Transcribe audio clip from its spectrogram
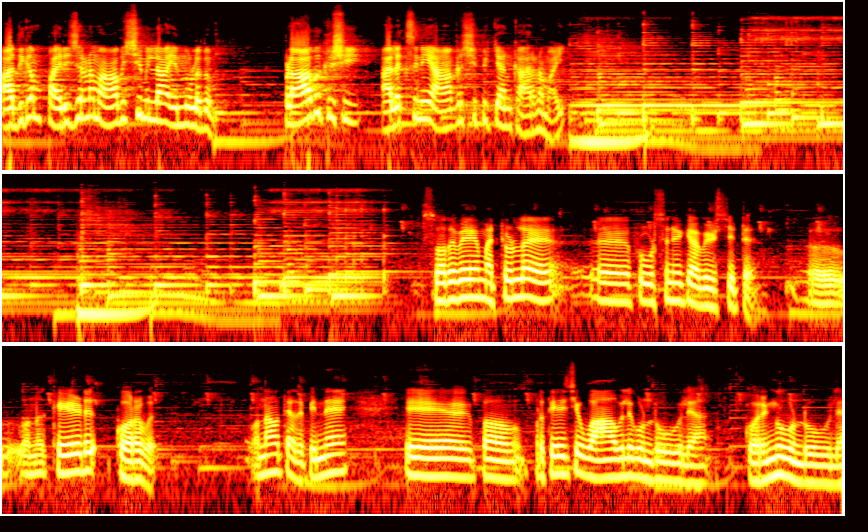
അധികം പരിചരണം ആവശ്യമില്ല എന്നുള്ളതും പ്ലാവ് കൃഷി അലക്സിനെ ആകർഷിപ്പിക്കാൻ കാരണമായി. സ്വതവേ മറ്റുള്ള ഫ്രൂട്ട്സിനെയൊക്കെ അപേക്ഷിച്ചിട്ട് ഒന്ന് കേട് കുറവ്. ഒന്നാമത്തെ അത് പിന്നെ ഇപ്പോൾ പ്രത്യേകിച്ച് വാവിൽ കൊണ്ടുപോകില്ല കുരങ്ങ് കൊണ്ടുപോകില്ല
